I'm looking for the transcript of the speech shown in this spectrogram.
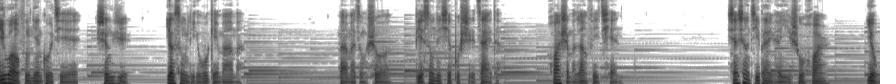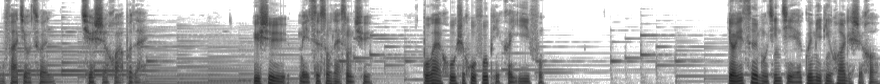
以往逢年过节、生日，要送礼物给妈妈。妈妈总说：“别送那些不实在的，花什么浪费钱。”想想几百元一束花，又无法久存，确实划不来。于是每次送来送去，不外乎是护肤品和衣服。有一次母亲节，闺蜜订花的时候，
